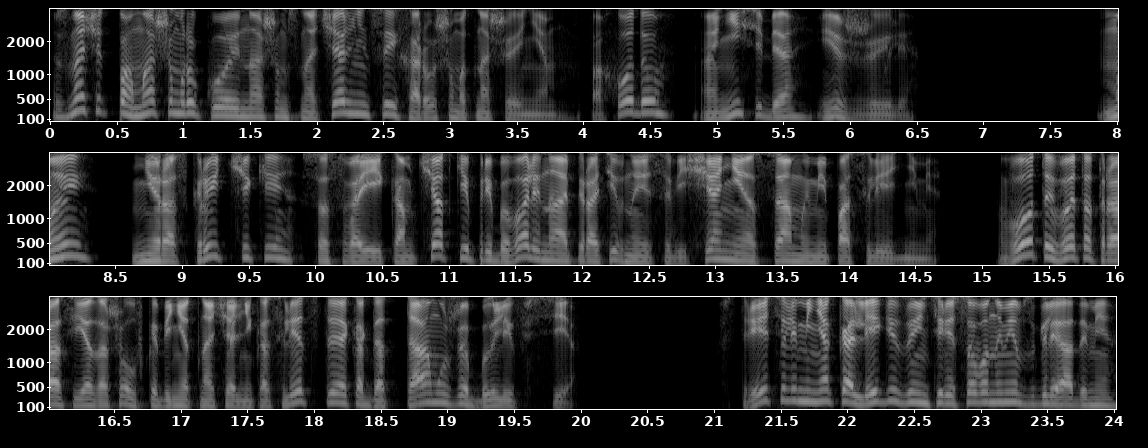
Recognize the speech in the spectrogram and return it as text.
Значит, помашем рукой нашим с начальницей хорошим отношениям. Походу, они себя изжили. Мы, нераскрытчики, со своей Камчатки прибывали на оперативные совещания самыми последними. Вот и в этот раз я зашел в кабинет начальника следствия, когда там уже были все. Встретили меня коллеги заинтересованными взглядами,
